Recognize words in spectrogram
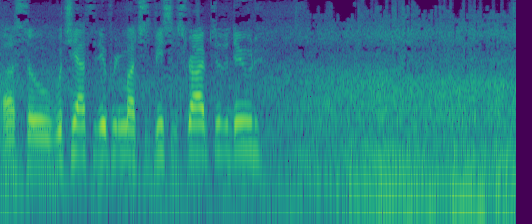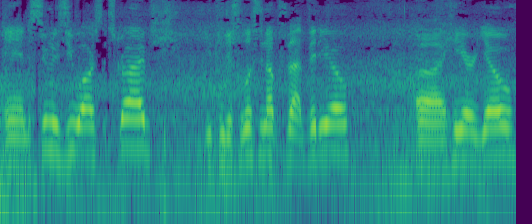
Uh, so what you have to do pretty much is be subscribed to the dude. And as soon as you are subscribed, you can just listen up to that video, uh, yo,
